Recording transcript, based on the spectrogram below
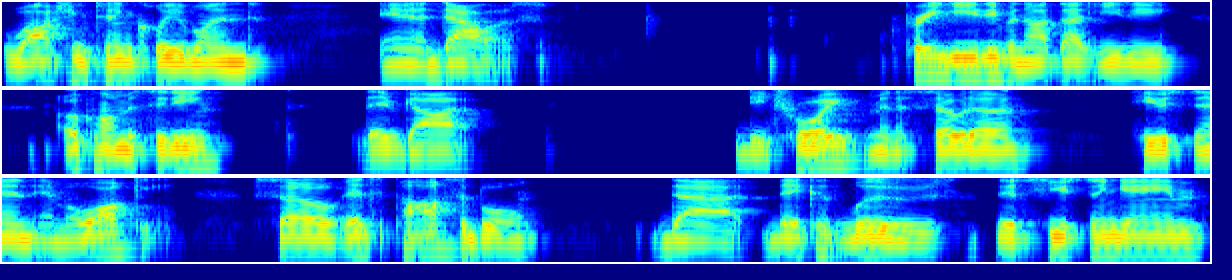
Washington, Cleveland, and Dallas. Pretty easy, but not that easy. Oklahoma City, they've got Detroit, Minnesota, Houston, and Milwaukee. So it's possible that they could lose this Houston game.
